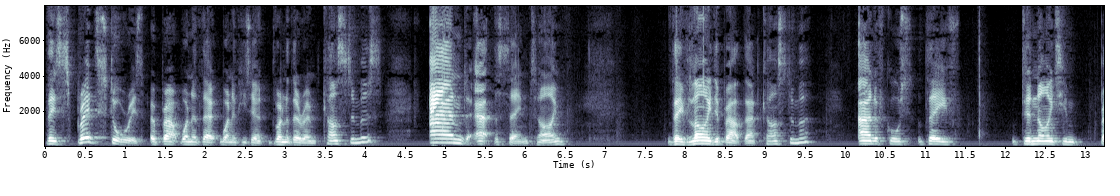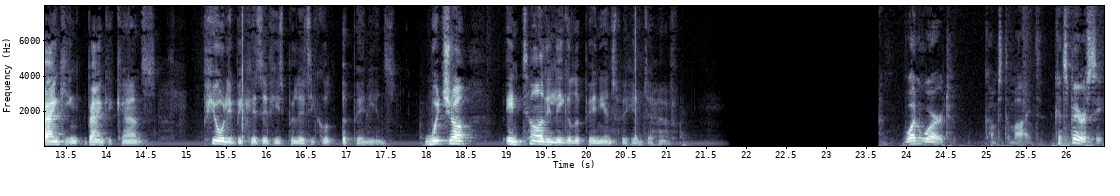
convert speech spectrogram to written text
they spread stories about one of their one of his own one of their own customers, and at the same time they've lied about that customer, and of course they've denied him banking bank accounts purely because of his political opinions, which are entirely legal opinions for him to have. One word comes to mind: conspiracy.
